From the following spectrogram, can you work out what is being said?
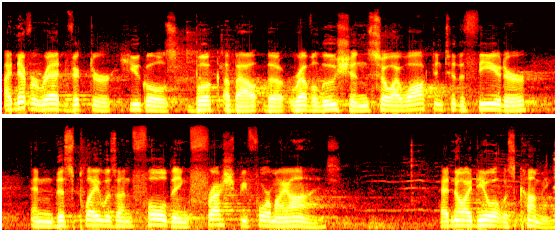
I'd never read Victor Hugo's book about the revolution, so I walked into the theater and this play was unfolding fresh before my eyes. I had no idea what was coming.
